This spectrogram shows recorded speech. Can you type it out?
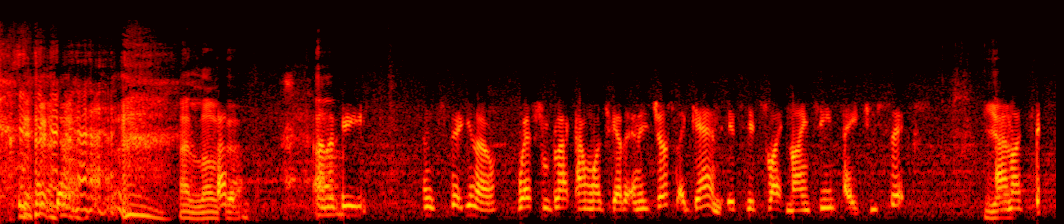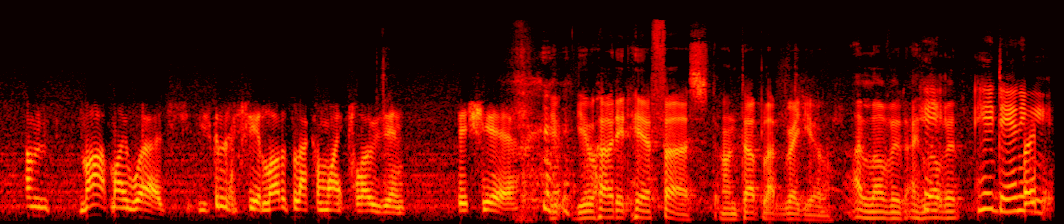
I love that. And um, be, and you know, wear some black and white together. And it just, again, it, it's like 1986. Yeah. And I think, um, mark my words, he's going to see a lot of black and white clothes in this year. you, you heard it here first on Dublab Radio. I love it. I hey, love it. Hey, Danny.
